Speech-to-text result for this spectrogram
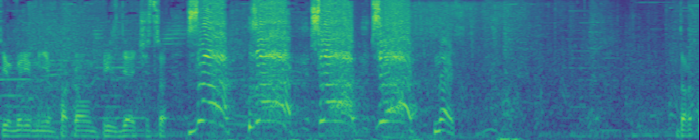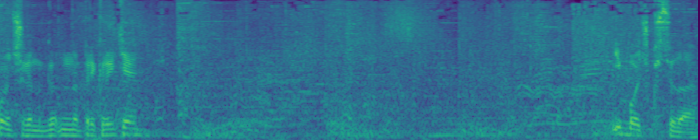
Тем временем, пока он пиздячится. За! За! За! За! Nice! Дракончик на прикрытие. И бочку сюда.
